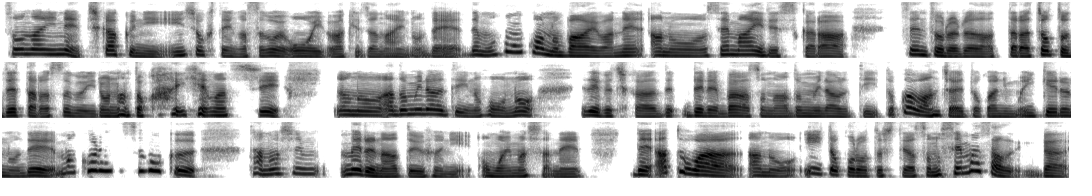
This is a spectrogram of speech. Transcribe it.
そんなにね、近くに飲食店がすごい多いわけじゃないので、でも香港の場合はね、あの、狭いですからセントラルだったらちょっと出たらすぐいろんなとこ行けますし、あの、アドミラルティの方の出口から出れば、そのアドミラルティとかワンチャイとかにも行けるので、ま、これすごく楽しめるなという風に思いましたね。で、あとは、あの、いいところとしては、その狭さが、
